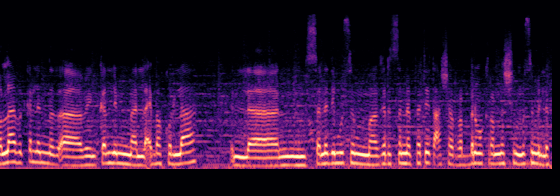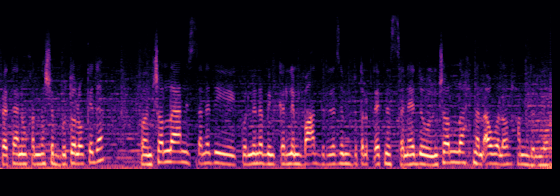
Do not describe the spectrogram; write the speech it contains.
والله بنكلم آه، بنكلم اللعيبة كلها السنة دي موسم غير السنة اللي فاتت عشان ربنا ما كرمناش الموسم اللي فات يعني ما خدناش البطولة وكده. فإن شاء الله يعني السنة دي كلنا بنكلم بعض لازم البطولة بتاعتنا السنة دي وإن شاء الله إحنا الأول أهو الحمد لله.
